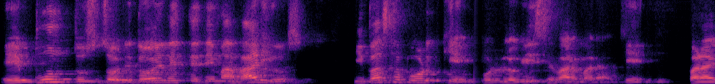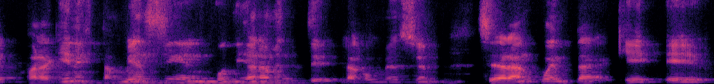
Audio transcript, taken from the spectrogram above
eh, puntos, sobre todo en este tema varios, y pasa por qué, por lo que dice Bárbara, que para, para quienes también siguen cotidianamente la convención, se darán cuenta que eh,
